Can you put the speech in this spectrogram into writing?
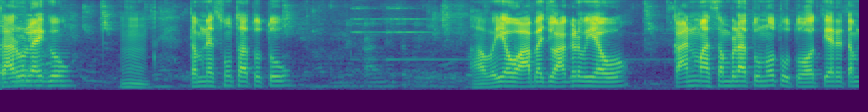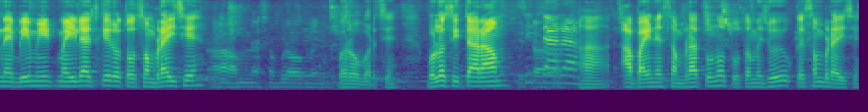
સારું. લાગ્યું? હમ. તમને શું થતું હતું હા વહી આવો આ બાજુ આગળ વહી આવો. કાનમાં સંભળાતું નહોતું તો અત્યારે તમને બે મિનિટમાં ઈલાજ કર્યો તો સંભળાય છે? બરોબર છે. બોલો સીતારામ. હા આ ભાઈને સંભળાતું નહોતું તમે જોયું કે સંભળાય છે.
